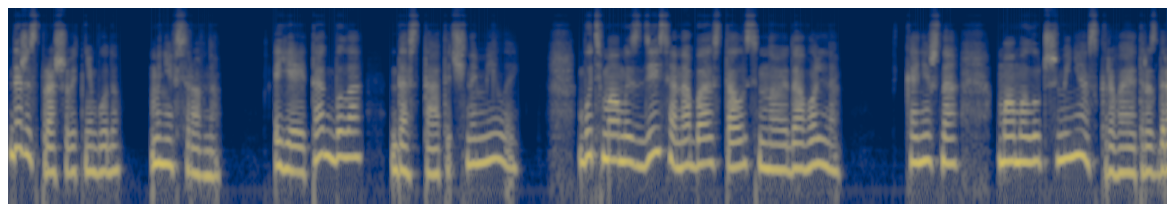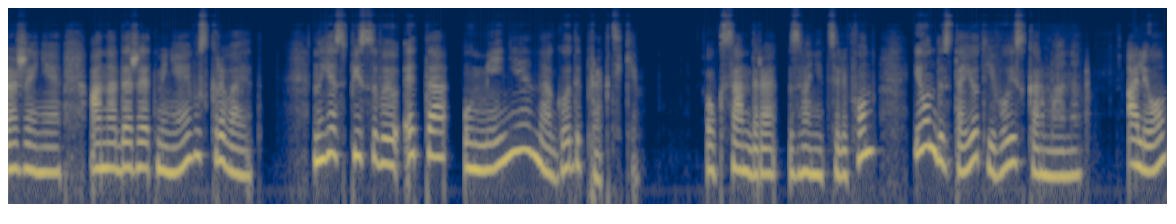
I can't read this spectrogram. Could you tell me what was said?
Даже спрашивать не буду, мне все равно. Я и так была достаточно милой. Будь мама здесь, она бы осталась мною довольна. Конечно, мама лучше меня скрывает раздражение, она даже от меня его скрывает. Но я списываю это умение на годы практики. У Ксандра звонит телефон, и он достает его из кармана. «Алло?»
